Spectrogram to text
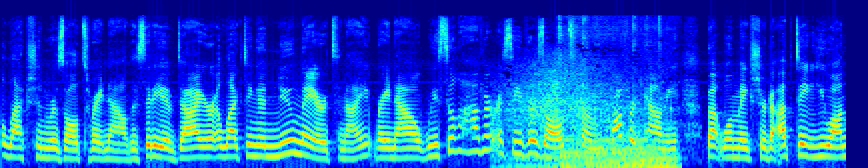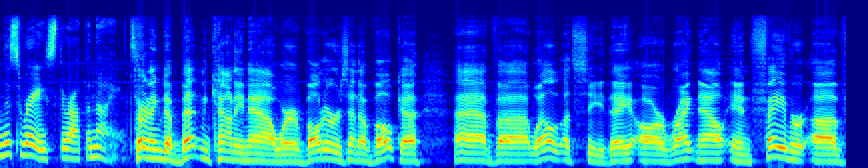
Election results right now. The city of Dyer electing a new mayor tonight. Right now, we still haven't received results from Crawford County, but we'll make sure to update you on this race throughout the night. Turning to Benton County now, where voters in Avoca have, uh, well, let's see, they are right now in favor of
